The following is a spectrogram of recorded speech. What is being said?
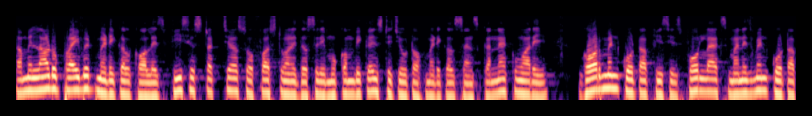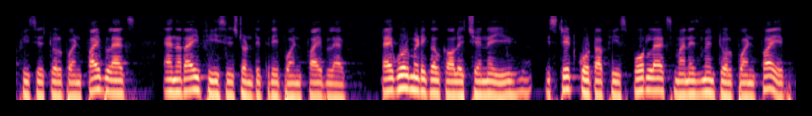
Tamil Nadu Private Medical College fees structure. So first one is the Sri Mukambika Institute of Medical Science Kanyakumari. Government quota fees is 4 lakhs, management quota fees is 12.5 lakhs NRI fees is 23.5 lakhs. Tagore Medical College Chennai state quota fees 4 lakhs, management 12.5,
